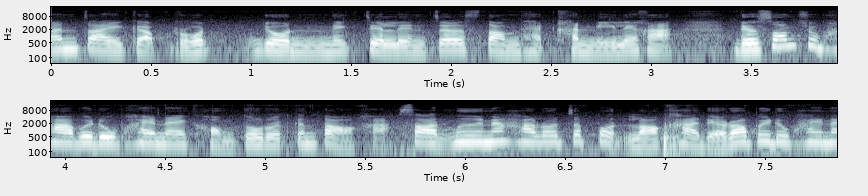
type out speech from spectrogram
มั่นใจกับรถยนต์ Next Gen Ranger Storm Tech คันนี้เลยค่ะ เดี๋ยวส้มจะพาไปดูภายในของตัวรถกันต่อค่ะ สอดมือนะคะรถจะปลดล็อกค่ะ เดี๋ยวเราไปดูภายใน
